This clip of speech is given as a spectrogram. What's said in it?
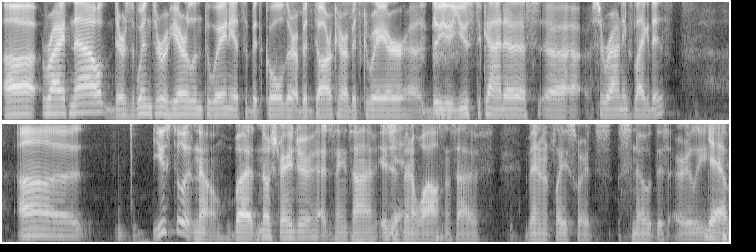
Uh, right now, there's winter here in Lithuania. It's a bit colder, a bit darker, a bit grayer. Uh, do you used to kind of uh, surroundings like this? Uh, used to it, no, but no stranger at the same time. It's just Yeah. been a while since I've been in a place where it's snowed this early. Yeah.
